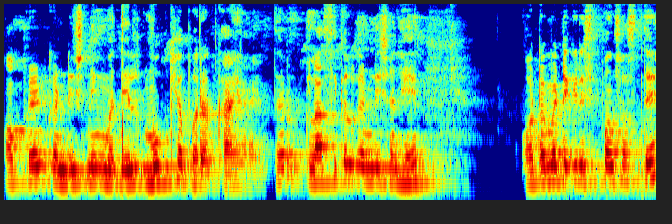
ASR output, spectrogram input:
ऑपरेंट कंडिशनिंगमधील मुख्य फरक काय आहे? तर क्लासिकल कंडिशन हे ऑटोमॅटिक रिस्पॉन्स असते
